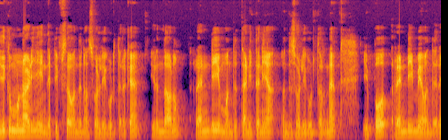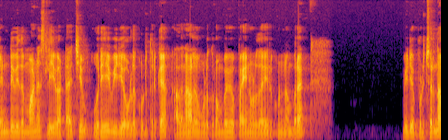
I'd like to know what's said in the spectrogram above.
இதுக்கு முன்னாடியே இந்த டிப்ஸை வந்து நான் சொல்லி கொடுத்துருக்கேன். இருந்தாலும் ரெண்டையும் வந்து தனித்தனியாக வந்து சொல்லி கொடுத்துருந்தேன். இப்போது ரெண்டையுமே வந்து ரெண்டு விதமான ஸ்லீவ் அட்டாச்சும் ஒரே வீடியோவில் கொடுத்துருக்கேன். அதனால் உங்களுக்கு ரொம்பவே பயனுள்ளதாக இருக்கும்னு நம்புகிறேன் வீடியோ பிடிச்சிருந்தா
